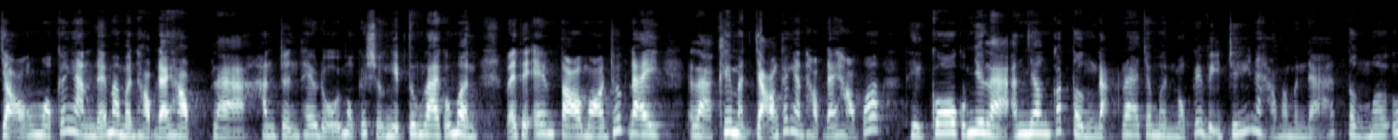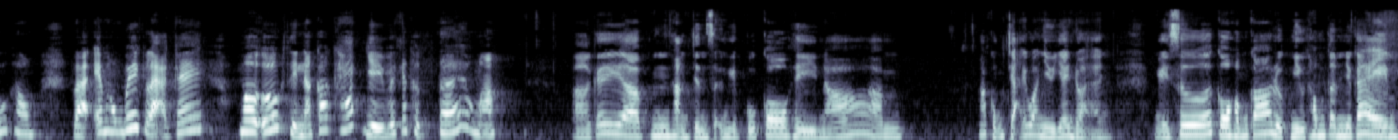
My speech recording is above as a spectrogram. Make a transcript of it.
chọn một cái ngành để mà mình học đại học là hành trình theo đuổi một cái sự nghiệp tương lai của mình. Vậy thì em tò mò trước đây là khi mà chọn cái ngành học đại học á thì cô cũng như là anh nhân có từng đặt ra cho mình một cái vị trí nào mà mình đã từng mơ ước không? Và em không biết là cái mơ ước thì nó có khác gì với cái thực tế không ạ? À, cái uh, hành trình sự nghiệp của cô thì nó um, nó cũng trải qua nhiều giai đoạn. Ngày xưa cô không có được nhiều thông tin như các em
